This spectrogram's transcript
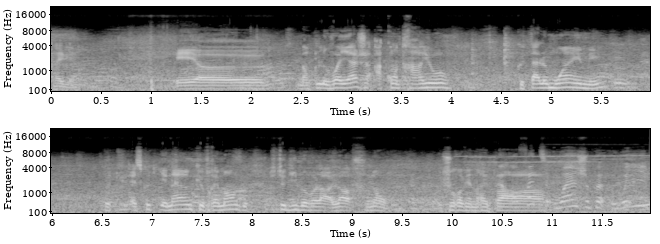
Très bien. Et euh, donc le voyage, à contrario, que tu as le moins aimé, Mm. est-ce qu'il y en a un que vraiment que tu te dis, ben voilà, là, non, je reviendrai pas. En fait, ouais, je peux. Oui,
